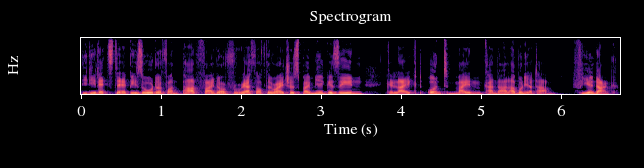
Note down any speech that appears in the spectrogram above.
die die letzte Episode von Pathfinder of Wrath of the Righteous bei mir gesehen, geliked und meinen Kanal abonniert haben. Vielen Dank.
